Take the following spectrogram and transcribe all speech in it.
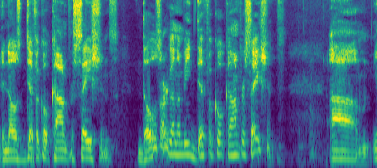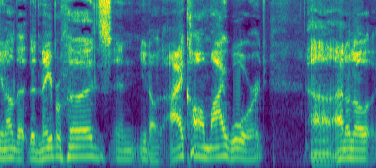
and those difficult conversations. Those are going to be difficult conversations. Um, you know, the, the neighborhoods, and you know, I call my ward. Uh, I don't know.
